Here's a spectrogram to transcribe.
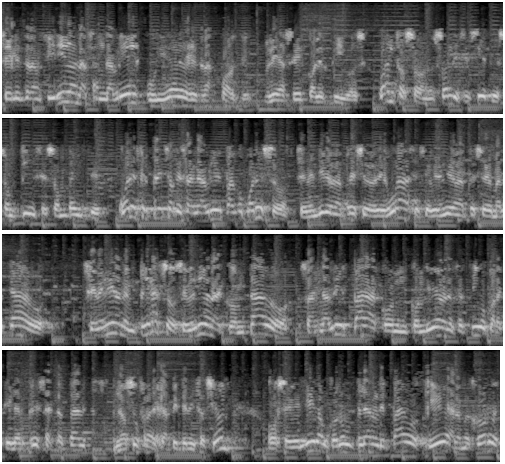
Se le transfirieron a San Gabriel unidades de transporte, léase colectivos. ¿Cuántos son? ¿Son 17? ¿Son 15? ¿Son 20? ¿Cuál es el precio que San Gabriel pagó por eso? ¿Se vendieron a precio de desguace? ¿Se vendieron a precio de mercado? Se vendieron en plazo, se vendieron al contado. San Gabriel paga con, con dinero en efectivo para que la empresa estatal no sufra de capitalización o se vendieron con un plan de pago que a lo mejor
